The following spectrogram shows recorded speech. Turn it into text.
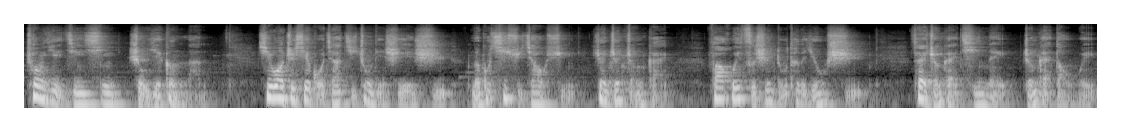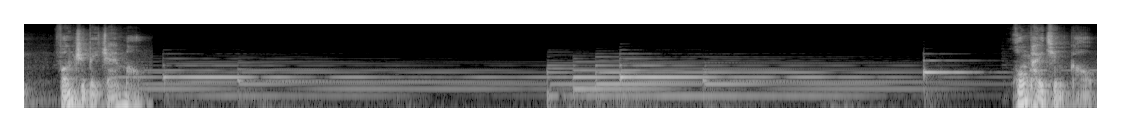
创业艰辛，守业更难。希望这些国家级重点实验室能够吸取教训，认真整改，发挥自身独特的优势，在整改期内整改到位，防止被摘帽。黄牌警告：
